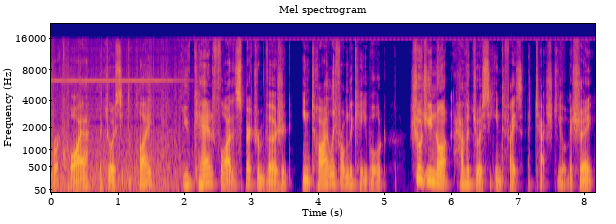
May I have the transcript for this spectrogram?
require a joystick to play, you can fly the Spectrum version entirely from the keyboard should you not have a joystick interface attached to your machine.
